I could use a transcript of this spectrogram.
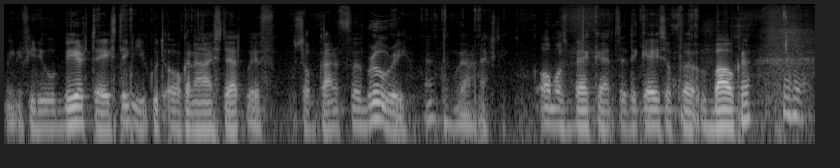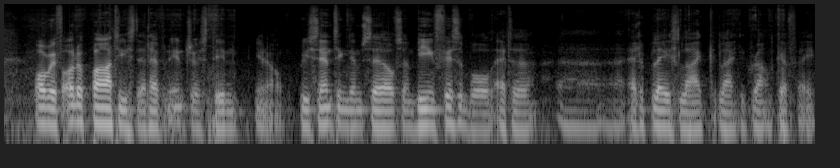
I mean, if you do a beer tasting, you could organize that with some kind of a brewery. Eh? We are actually almost back at the case of uh, Bauke. Or with other parties that have an interest in, you know, presenting themselves and being visible at a Uh, at a place like, like the Grand Cafe.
